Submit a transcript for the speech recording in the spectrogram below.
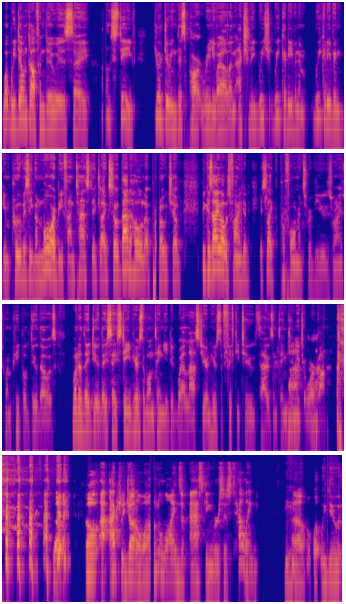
What we don't often do is say oh steve you're doing this part really well and actually we sh- we could even we could even improve us even more be fantastic like so that whole approach of because i always find it it's like performance reviews right? When people do those what do they do? They say steve here's the one thing you did well last year and here's the 52000 things you need to work on. So, so actually john along the lines of asking versus telling Mm-hmm. Uh, what we do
